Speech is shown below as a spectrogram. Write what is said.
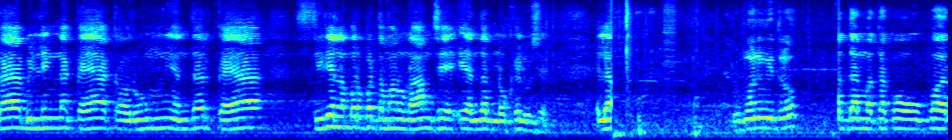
કયા બિલ્ડિંગના કયા રૂમની અંદર કયા સિરિયલ નંબર પર તમારું નામ છે એ અંદર લખેલું છે. એટલે ગુડ મોર્નિંગ મિત્રો. મતદાન મથકો ઉપર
